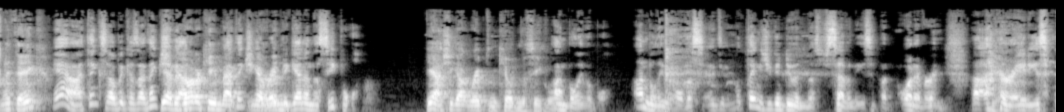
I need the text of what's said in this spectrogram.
I think. Yeah, I think so because I think Yeah, she the got, daughter came back, I think she yeah, got raped then- again in the sequel. Yeah, she got raped and killed in the sequel. Unbelievable, unbelievable. This things you could do in the seventies, but whatever, uh, or eighties.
